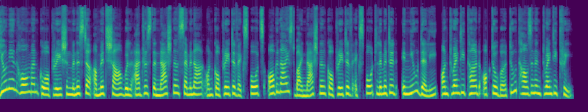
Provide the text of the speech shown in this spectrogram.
Union Home and Cooperation Minister Amit Shah will address the National Seminar on Cooperative Exports organized by National Cooperative Export Limited in New Delhi on 23 October 2023.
